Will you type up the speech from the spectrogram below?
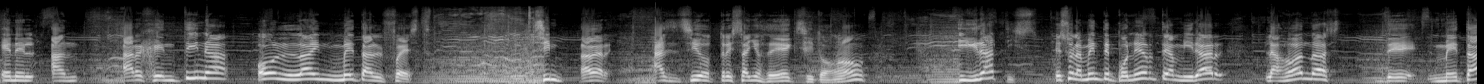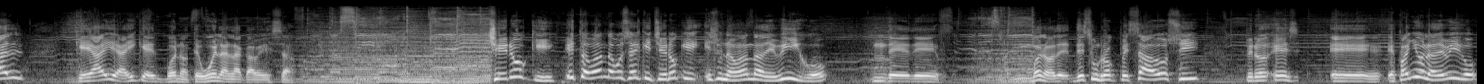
en el Argentina Online Metal Fest. Sin, a ver, han sido tres años de éxito, ¿no? Y gratis. Es solamente ponerte a mirar las bandas de metal que hay ahí que, bueno, te vuelan la cabeza. Cherokee, esta banda, vos sabés que Cherokee es una banda de Vigo, de, bueno, de, es un rock pesado, sí, pero es eh, española de Vigo,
